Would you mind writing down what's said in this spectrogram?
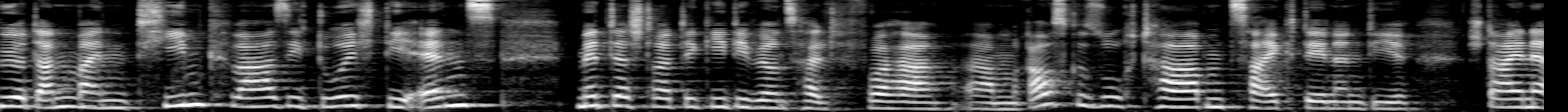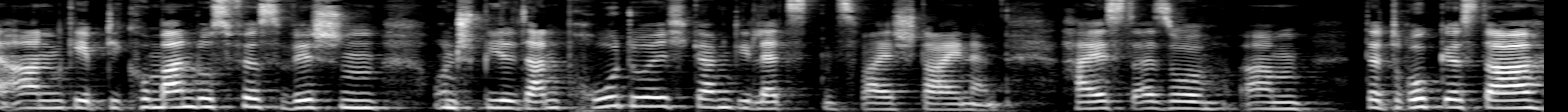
führe dann mein Team quasi durch die Ends mit der Strategie, die wir uns halt vorher ähm, rausgesucht haben, zeige denen die Steine an, gebe die Kommandos fürs Wischen und spiele dann pro Durchgang die letzten zwei Steine. Heißt also, ähm, der Druck ist da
